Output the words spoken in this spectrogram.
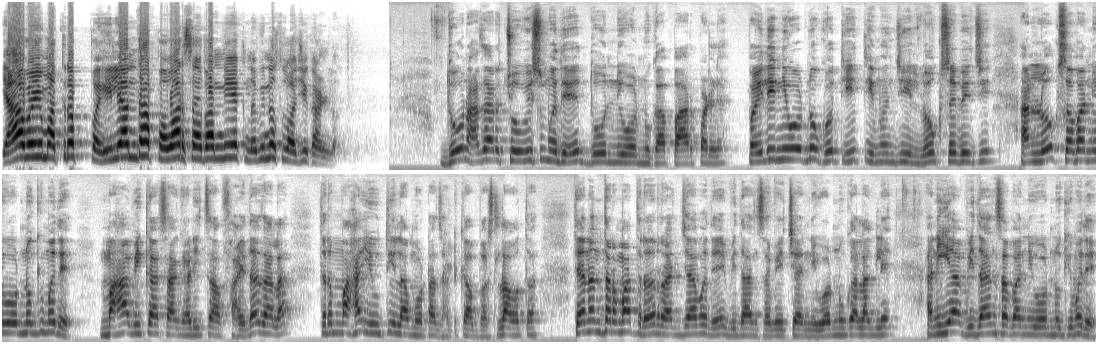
यावेळी मात्र पहिल्यांदा पवार साहेबांनी एक नवीनच लॉजिक आणलं. दोन हजार चोवीसमध्ये दोन निवडणुका पार पडल्या. पहिली निवडणूक होती ती म्हणजे लोकसभेची. आणि लोकसभा निवडणुकीमध्ये महाविकास आघाडीचा फायदा झाला. तर महायुतीला मोठा झटका बसला होता. त्यानंतर मात्र राज्यामध्ये विधानसभेच्या निवडणुका लागल्या आणि या विधानसभा निवडणुकीमध्ये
